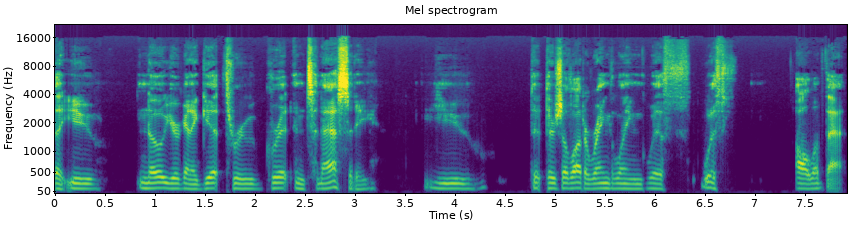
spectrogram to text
that you know you're going to get through grit and tenacity you that there's a lot of wrangling with with all of that.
